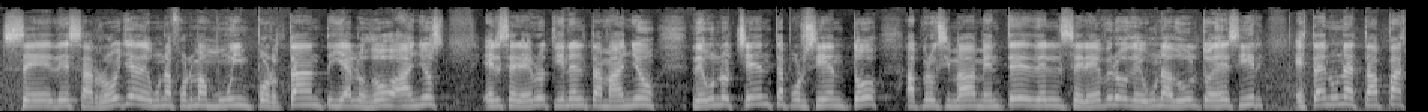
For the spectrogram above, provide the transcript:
se desarrolla de una forma muy importante y a los dos años el cerebro tiene el tamaño de un 80% aproximadamente del cerebro de un adulto, es decir, está en una etapa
